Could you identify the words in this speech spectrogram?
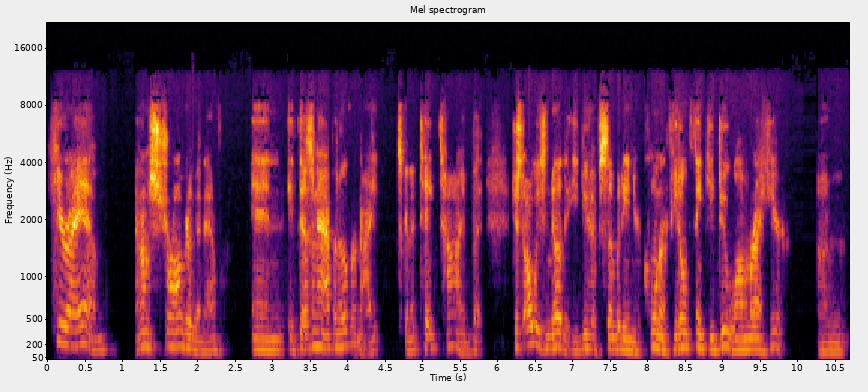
here I am and I'm stronger than ever. And it doesn't happen overnight. It's going to take time, but just always know that you do have somebody in your corner. If you don't think you do, well, I'm right here. Um,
